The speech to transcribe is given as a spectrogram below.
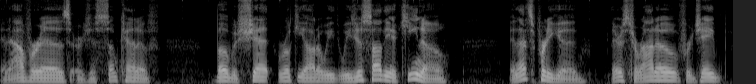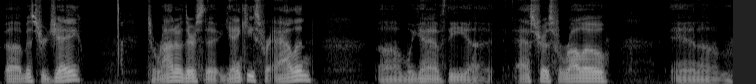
and Alvarez or just some kind of Bo Bichette rookie auto. We we just saw the Aquino, and that's pretty good. There's Toronto for J, uh, Mr. J. Toronto. There's the Yankees for Allen. Um, we have the uh, Astros for Rollo, and um,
